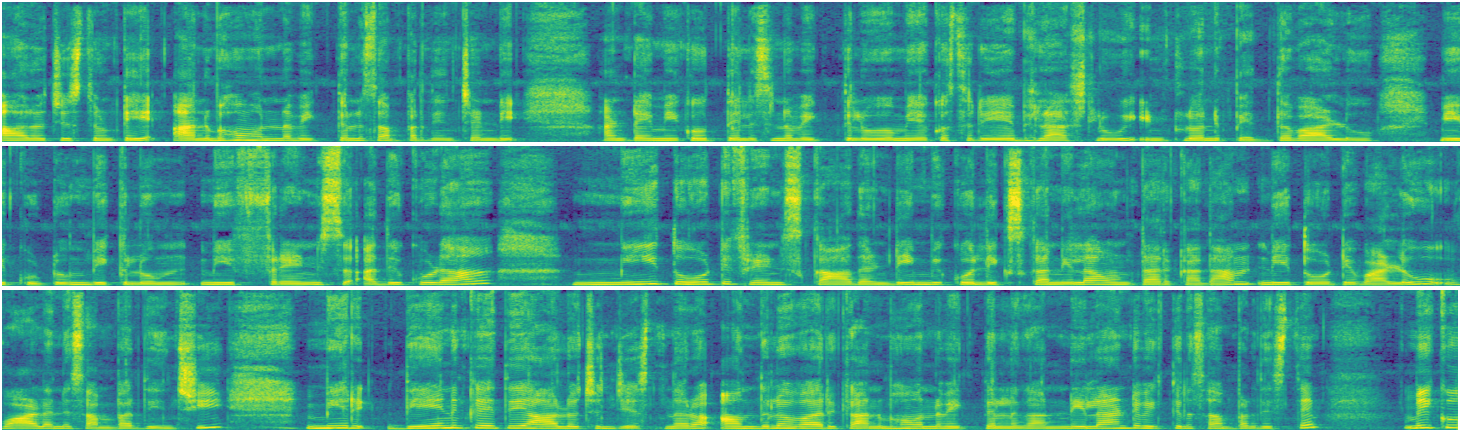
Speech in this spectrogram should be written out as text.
ఆలోచిస్తుంటే అనుభవం ఉన్న వ్యక్తులను సంప్రదించండి. అంటే మీకు తెలిసిన వ్యక్తులు మీ యొక్క శ్రేయభిలాషులు ఇంట్లోని పెద్దవాళ్ళు మీ కుటుంబీకులు మీ ఫ్రెండ్స్ అది కూడా మీ తోటి ఫ్రెండ్స్ కాదండి మీ కొలీగ్స్ కానీ ఇలా ఉంటారు కదా మీ తోటి వాళ్ళు వాళ్ళని సంప్రదించి మీరు దేనికైతే ఆలోచన చేస్తున్నారో అందులో వారికి అనుభవం ఉన్న వ్యక్తులను కానీ ఇలాంటి వ్యక్తులను సంప్రదిస్తే మీకు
